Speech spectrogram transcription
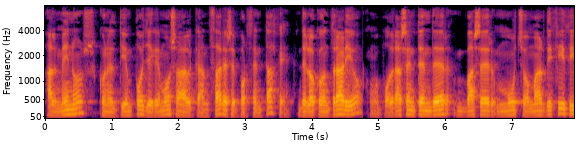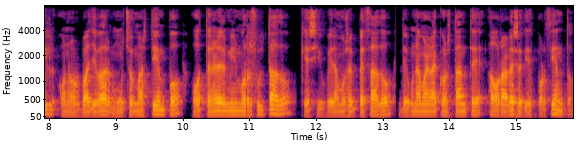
al menos con el tiempo lleguemos a alcanzar ese porcentaje. De lo contrario, como podrás entender, va a ser mucho más difícil o nos va a llevar mucho más tiempo obtener el mismo resultado que si hubiéramos empezado de una manera constante a ahorrar ese 10%.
